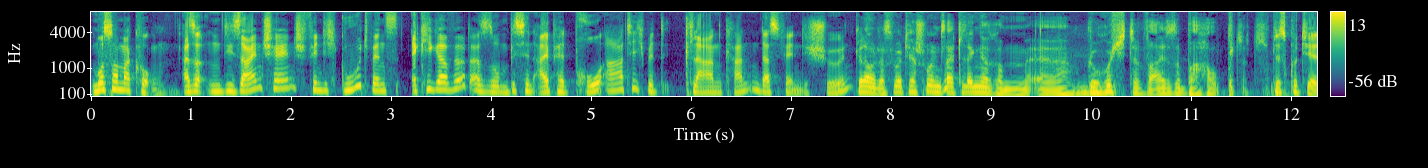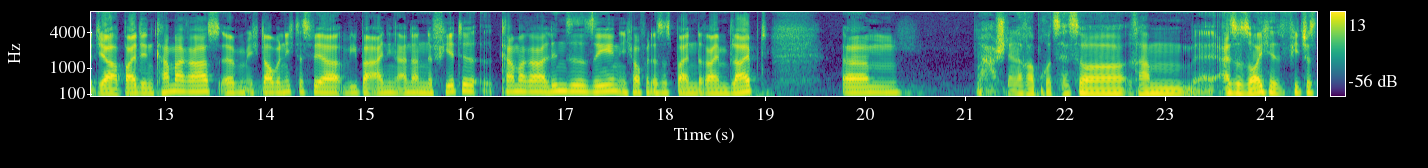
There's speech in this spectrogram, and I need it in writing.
Muss man mal gucken. Also ein Design-Change finde ich gut, wenn es eckiger wird, also so ein bisschen iPad Pro-artig mit klaren Kanten. Das fände ich schön. Genau, das wird ja schon seit längerem äh, gerüchteweise behauptet. Diskutiert, ja. Bei den Kameras, ähm, ich glaube nicht, dass wir wie bei einigen anderen eine vierte Kameralinse sehen. Ich hoffe, dass es bei den dreien bleibt. Ähm, ja, schnellerer Prozessor, RAM, äh, also solche Features.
